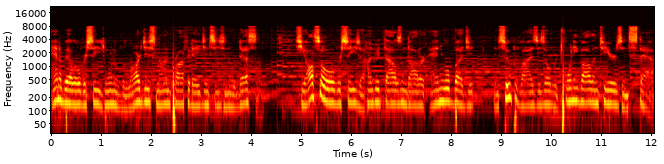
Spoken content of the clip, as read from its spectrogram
Annabelle oversees one of the largest nonprofit agencies in Odessa. She also oversees a $100,000 annual budget and supervises over 20 volunteers and staff.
